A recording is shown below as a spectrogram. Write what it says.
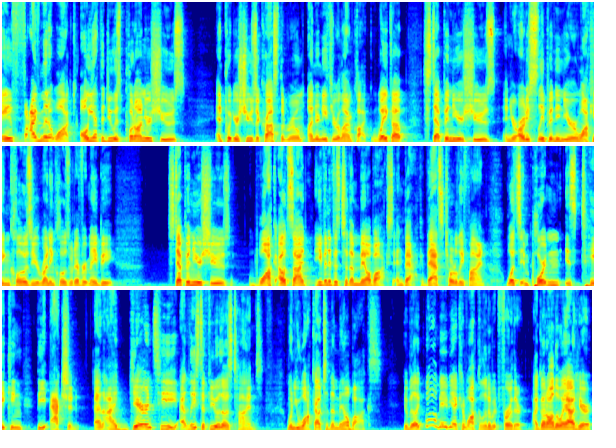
A five minute walk. All you have to do is put on your shoes and put your shoes across the room underneath your alarm clock. Wake up, step into your shoes, and you're already sleeping in your walking clothes or your running clothes, whatever it may be. Step into your shoes, walk outside, even if it's to the mailbox and back. That's totally fine. What's important is taking the action. And I guarantee at least a few of those times when you walk out to the mailbox, you'll be like, well, maybe I can walk a little bit further. I got all the way out here.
